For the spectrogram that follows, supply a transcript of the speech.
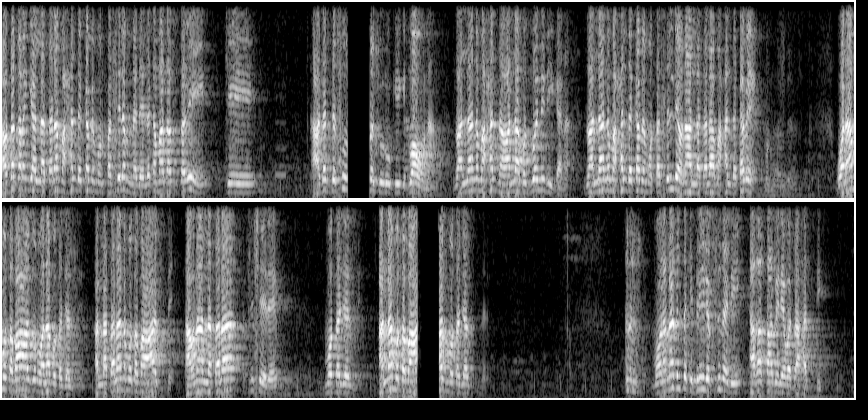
او دا قرانګي الله تعالی محل د کمه منفصلم نه دی ځکه ما تاسو ته وی چې عدد د سور شروع کیږي دواونه نو الله نه محل نه الله خو دوه نه دی کنه نو الله نه محل د کمه متصل دی او نه الله تعالی محل د کمه منفصل ولا متباعد ولا متجز الله تعالی نه متباعد دی او نه الله تعالی څه شی دی متجز الله متباعد از متجاز مولانا دلته کې درې لفظونه دي هغه قابل وضاحت دي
